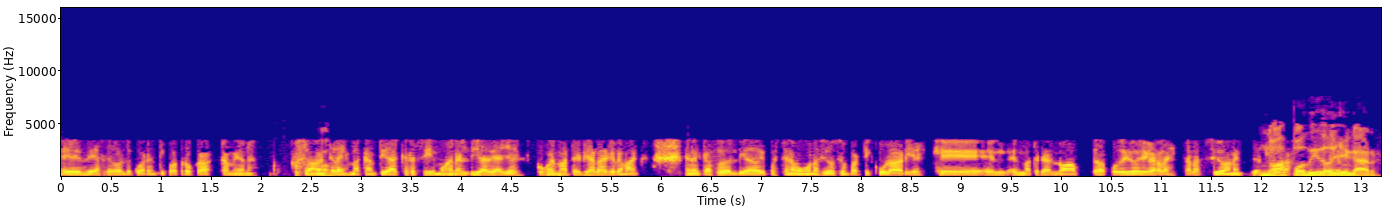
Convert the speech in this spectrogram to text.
Eh, de alrededor de 44 ca- camiones, aproximadamente Wow. la misma cantidad que recibimos en el día de ayer con el material Agremax. En el caso del día de hoy, pues tenemos una situación particular y es que el, el material no ha, ha podido llegar a las instalaciones. No la- ha podido el- llegar.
